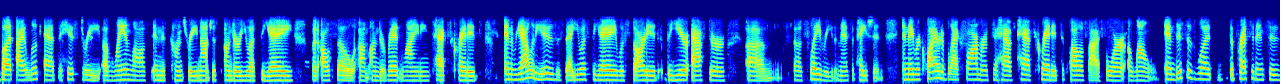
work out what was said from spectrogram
but I look at the history of land loss in this country, not just under USDA, but also um, under redlining, tax credits. And the reality is, is that USDA was started the year after um, uh, slavery, the emancipation, and they required a black farmer to have past credit to qualify for a loan. And this is what the precedence is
